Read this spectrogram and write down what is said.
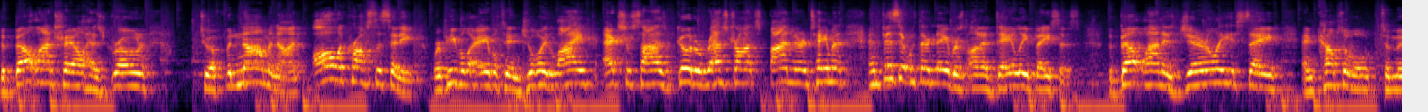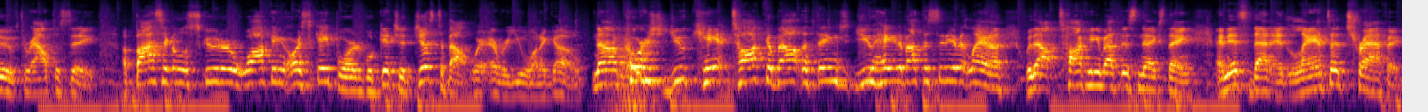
the Beltline Trail has grown to a phenomenon all across the city where people are able to enjoy life, exercise, go to restaurants, find entertainment, and visit with their neighbors on a daily basis. The Beltline is generally safe and comfortable to move throughout the city. A bicycle, scooter, walking, or skateboard will get you just about wherever you want to go. Now, of course, you can't talk about the things you hate about the city of Atlanta without talking about this next thing, and it's that Atlanta traffic.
